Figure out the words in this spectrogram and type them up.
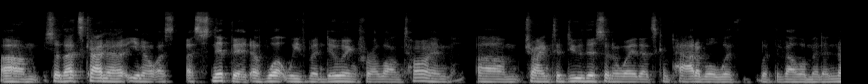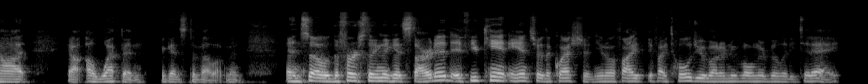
um, so that's kind of you know a, a, snippet of what we've been doing for a long time, um, trying to do this in a way that's compatible with with development and not a weapon against development. And so the first thing to get started, if you can't answer the question, you know, if I if I told you about a new vulnerability today,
